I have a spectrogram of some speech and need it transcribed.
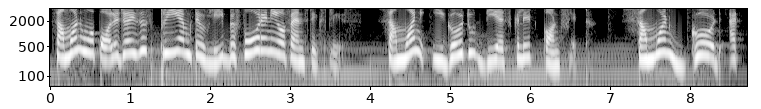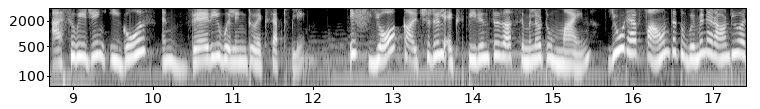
Someone who apologizes preemptively before any offense takes place. Someone eager to de escalate conflict. Someone good at assuaging egos and very willing to accept blame. If your cultural experiences are similar to mine, you would have found that the women around you are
